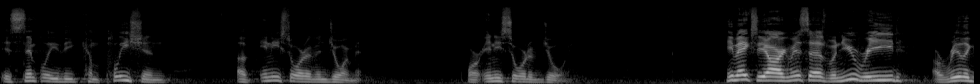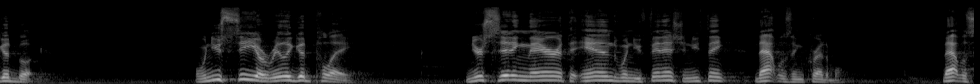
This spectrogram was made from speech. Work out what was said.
is simply the completion of any sort of enjoyment or any sort of joy. He makes the argument, says, when you read a really good book, when you see a really good play, and you're sitting there at the end when you finish and you think, that was incredible. That was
